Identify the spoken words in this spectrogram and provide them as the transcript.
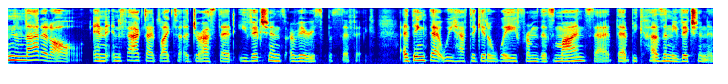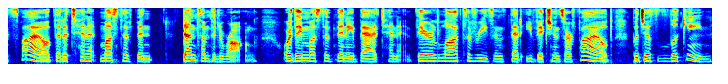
Not at all. And in fact, I'd like to address that evictions are very specific. I think that we have to get away from this mindset that because an eviction is filed, that a tenant must have been done something wrong or they must have been a bad tenant. There are lots of reasons that evictions are filed, but just looking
